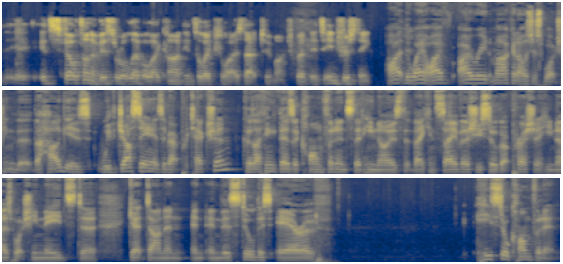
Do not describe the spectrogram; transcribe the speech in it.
it's felt on a visceral level. I can't intellectualize that too much, but it's interesting. I, the way I've, I read it, Marc, and I was just watching the, the hug is with Justine, it's about protection because I think there's a confidence that he knows that they can save her. She's still got pressure. He knows what she needs to get done, and, and, and there's still this air of he's still confident.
